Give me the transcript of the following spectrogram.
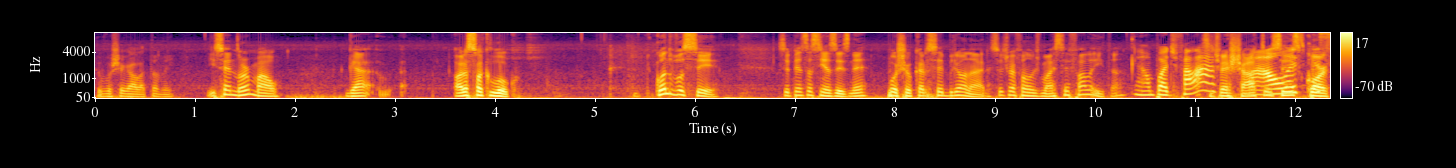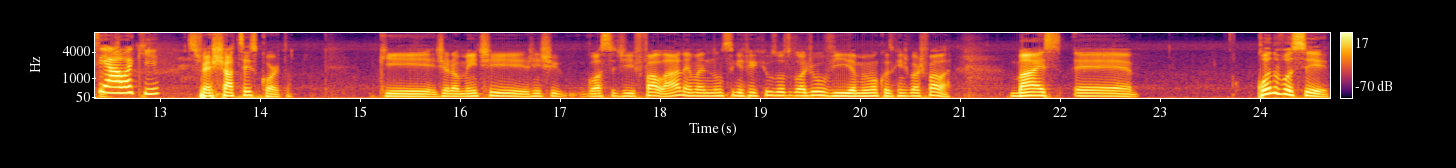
que eu vou chegar lá também. Isso é normal. Olha só que louco. Quando você você pensa assim às vezes, né? Poxa, eu quero ser bilionário. Se eu estiver falando demais, você fala aí, tá? Não pode falar. Se tiver chato, uma vocês cortam. especial aqui. Se tiver chato, vocês cortam. Que geralmente a gente gosta de falar, né? Mas não significa que os outros gostam de ouvir a mesma coisa que a gente gosta de falar. Mas é, quando você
